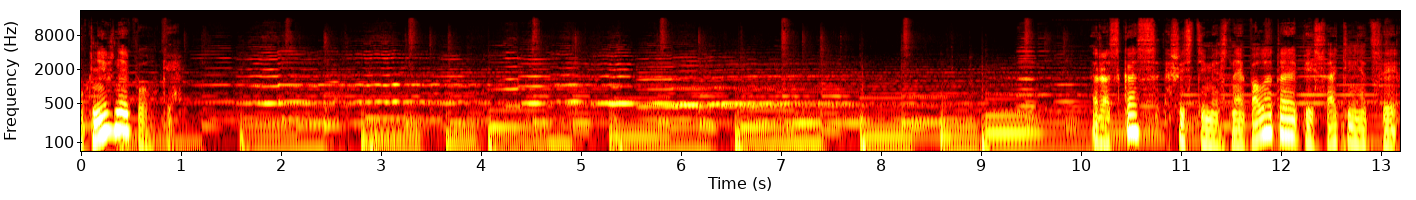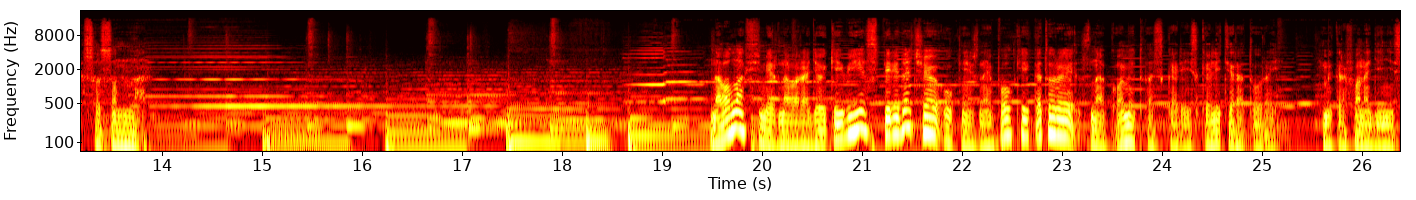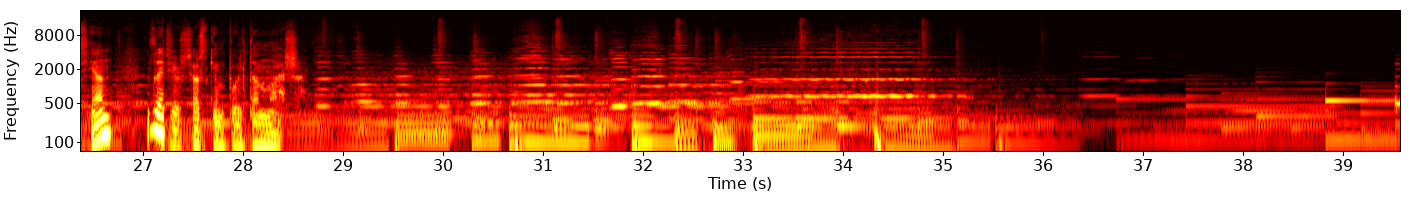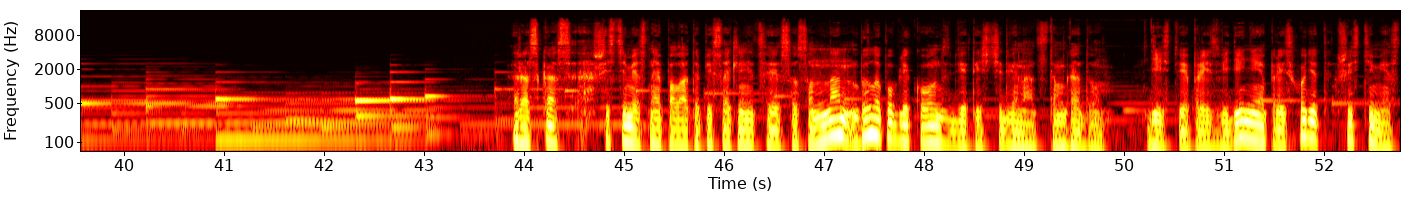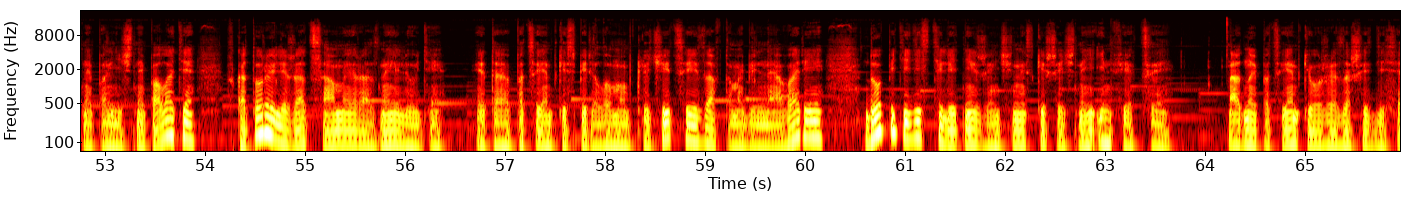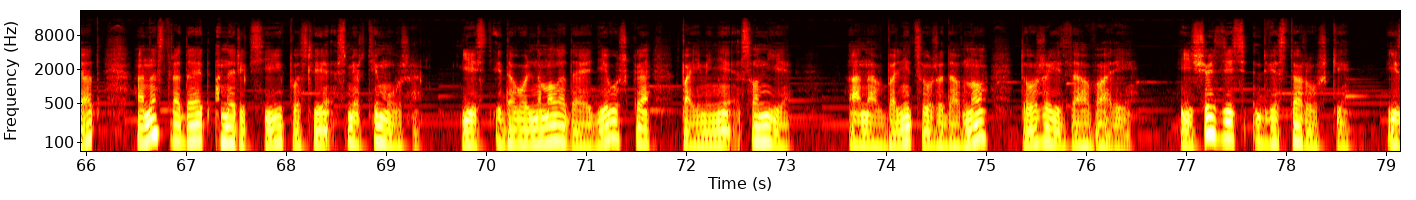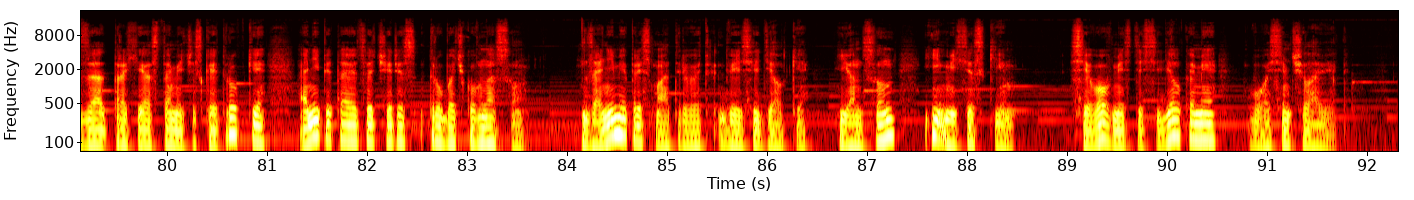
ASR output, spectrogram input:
У книжной полки. Рассказ «Шестиместная палата» писательницы Сосоннан. На волнах Всемирного радио КБС передача «У книжной полки», которая знакомит вас с корейской литературой. У микрофона Денис Ян, за режиссерским пультом Маша. Рассказ «Шестиместная палата писательницы Сосон Нан» был опубликован в 2012 году. Действие произведения происходит в шестиместной больничной палате, в которой лежат самые разные люди. Это пациентки с переломом ключицы из-за автомобильной аварии до 50-летней женщины с кишечной инфекцией. Одной пациентке уже за 60, она страдает анорексией после смерти мужа. Есть и довольно молодая девушка по имени Сонье – она в больнице уже давно, тоже из-за аварии. Еще здесь две старушки. Из-за трахеостомической трубки они питаются через трубочку в носу. За ними присматривают две сиделки – Йон Сун и миссис Ким. Всего вместе с сиделками восемь человек.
